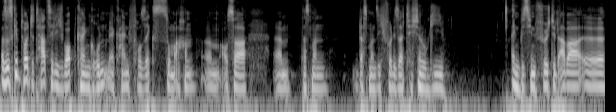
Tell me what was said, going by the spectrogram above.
Also es gibt heute tatsächlich überhaupt keinen Grund mehr, keinen V6 zu machen, ähm, außer ähm, dass, man, dass man sich vor dieser Technologie ein bisschen fürchtet. Aber äh,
